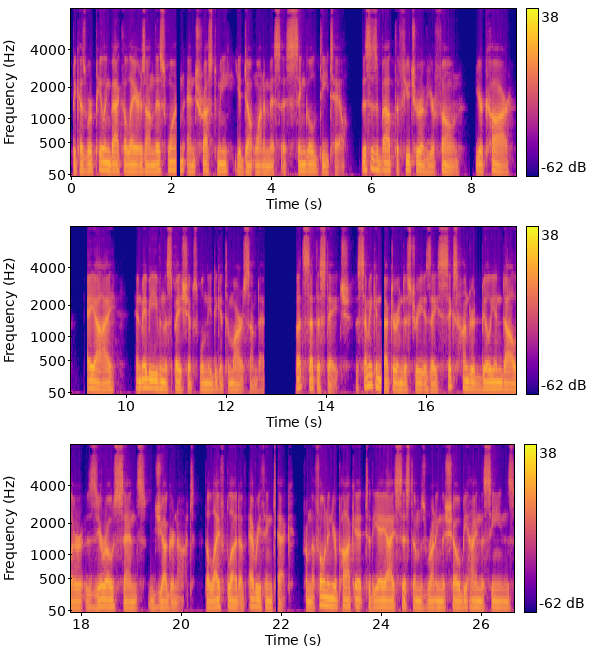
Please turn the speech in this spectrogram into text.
because we're peeling back the layers on this one, and trust me, you don't want to miss a single detail. This is about the future of your phone, your car, AI, and maybe even the spaceships we'll need to get to Mars someday. Let's set the stage. The semiconductor industry is a $600 billion zero cents juggernaut, the lifeblood of everything tech. From the phone in your pocket to the AI systems running the show behind the scenes,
